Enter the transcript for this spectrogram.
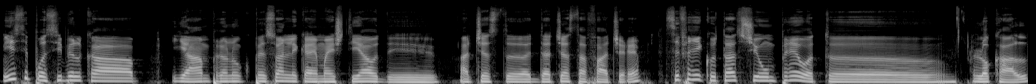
este posibil ca ea împreună cu persoanele care mai știau de, acest, de această afacere, să fi recrutat și un preot uh, local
